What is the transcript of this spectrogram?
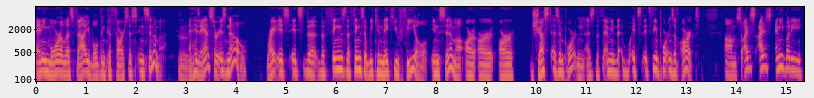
any more or less valuable than catharsis in cinema? Hmm. and his answer is no right? It's it's the the things the things that we can make you feel in cinema are are are just as important as the th- i mean it's it's the importance of art. Um so i just i just anybody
